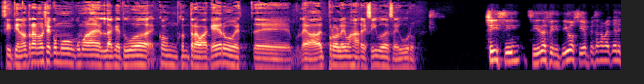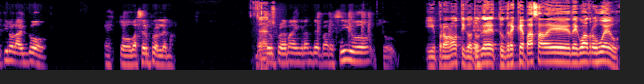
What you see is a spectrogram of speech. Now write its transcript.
si tiene otra noche como, como la, que tuvo con, contra Vaquero, este, le va a dar problemas agresivos de seguro. Sí, sí, sí, definitivo. Si empiezan a meter el tiro largo, esto va a ser un problema. Va a ser un problema bien grande parecido. Y pronóstico, ¿tú, eh. crees, ¿tú crees que pasa de, de cuatro juegos?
